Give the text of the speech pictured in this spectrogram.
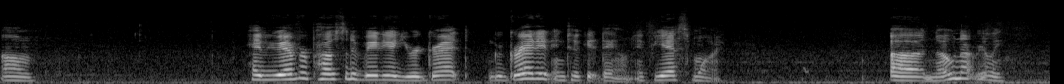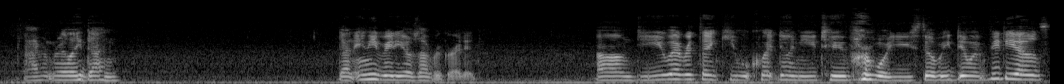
Um, have you ever posted a video you regret regretted and took it down? If yes, why? Uh, no, not really. I haven't really done done any videos I've regretted. Um, do you ever think you will quit doing YouTube or will you still be doing videos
